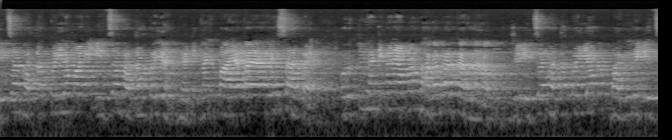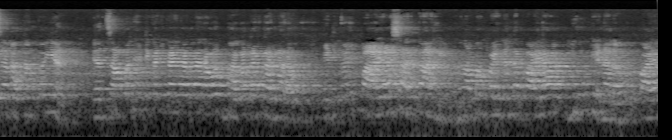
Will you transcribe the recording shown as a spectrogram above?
एचा घातांक यम आणि एचा घातांक यन या ठिकाणी पाया काय आहे सारखा आहे. परंतु या ठिकाणी आपण भागाकार करणार आहोत. म्हणजे एचा घातांक यम भागिले एचा घातांक यन यांचा आपण या ठिकाणी काय करणार आहोत भागाकार करणार आहोत. या ठिकाणी पाया सारखा आहे. म्हणून आपण पहिल्यांदा पाया लिहून घेणार आहोत. पाया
